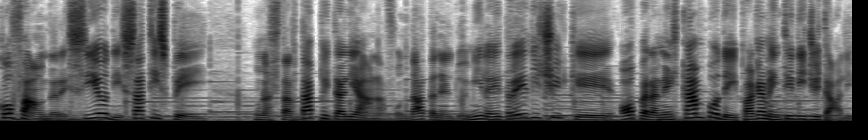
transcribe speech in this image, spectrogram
co-founder e CEO di Satispay, una startup italiana fondata nel 2013 che opera nel campo dei pagamenti digitali.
